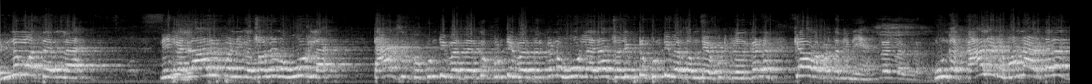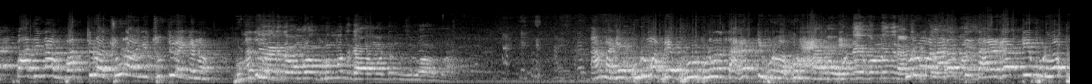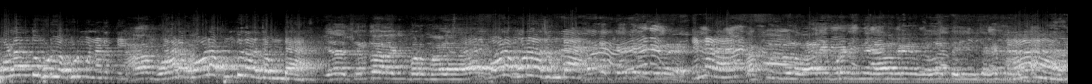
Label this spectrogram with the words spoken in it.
என்னமோ தெரியல. நீங்க எல்லாரும் இப்ப நீங்க சொல்லணும் ஊர்ல டாக்ஸ் இருக்கு குண்டி பருத்த இருக்கு குண்டி பருத்த இருக்குன்னு ஊர்ல ஏதாவது சொல்லிவிட்டு குண்டி பருத்த முடியாது. கூட்டிட்டு இருக்குன்னு கேவலப்படுத்த நீ உங்க காலடி மண்ண இடத்துல பாத்தீங்கன்னா பத்து ரூபா சூட வாங்கி சுத்தி வைக்கணும். குடும்பத்துக்காக மட்டும் ஆமா நீ குடும்பம் அப்படியே புழு புழு தகட்டி புடுவ குடும்பம் கொண்டு குடும்பம் நடத்தி. தகட்டி புடுவ பொழந்து புடுவ குடும்பம் நடத்தி. அட போட புங்கு தலச்ச முண்டை ஏன் செந்தாழி படம் மாலை. அட போட மூணு தலச்ச முண்டை அதெல்லாம் கேட்கறதுக்கு என்னடா?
